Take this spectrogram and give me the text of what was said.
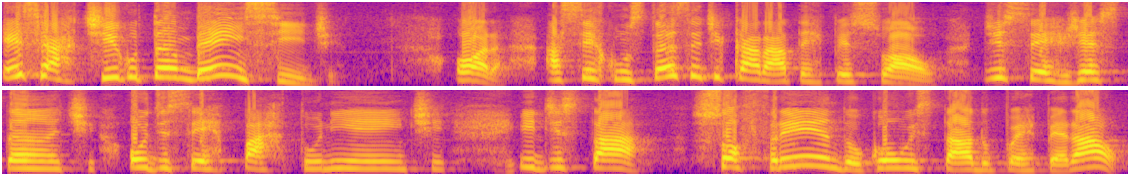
esse artigo também incide. Ora, a circunstância de caráter pessoal de ser gestante ou de ser parturiente e de estar sofrendo com o estado puerperal,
